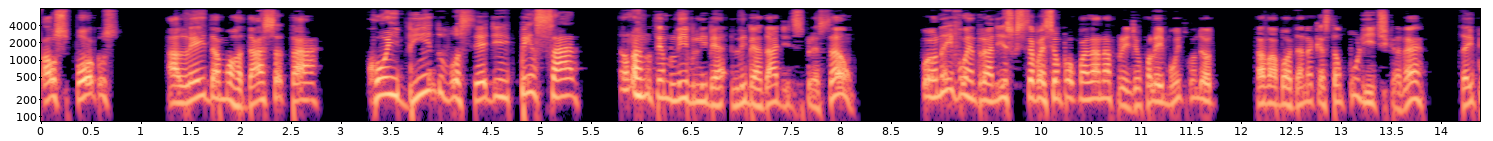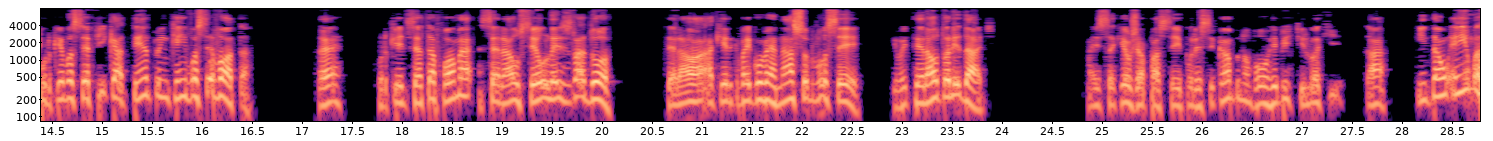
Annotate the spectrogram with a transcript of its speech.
aos poucos. A lei da mordaça está coibindo você de pensar. Então, nós não temos livre liberdade de expressão. Pô, eu nem vou entrar nisso, que você vai ser um pouco mais lá na frente. Eu falei muito quando eu estava abordando a questão política, né? Daí porque você fica atento em quem você vota, né? Porque, de certa forma, será o seu legislador, será aquele que vai governar sobre você, que vai ter autoridade. Mas isso aqui eu já passei por esse campo, não vou repeti-lo aqui, tá? Então, em uma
